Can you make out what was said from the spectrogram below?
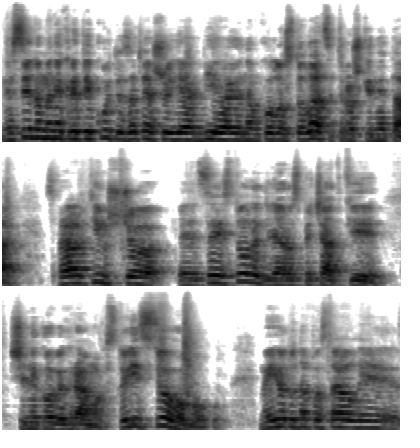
Не сильно мене критикуйте за те, що я бігаю навколо стола, це трошки не так. Справа в тім, що е, цей столик для розпечатки щільникових рамок стоїть з цього боку. Ми його туди поставили,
